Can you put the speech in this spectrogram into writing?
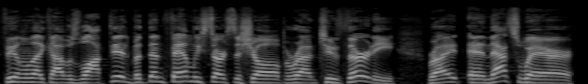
feeling like i was locked in. But then family starts to show up around 2.30 right? And that's where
